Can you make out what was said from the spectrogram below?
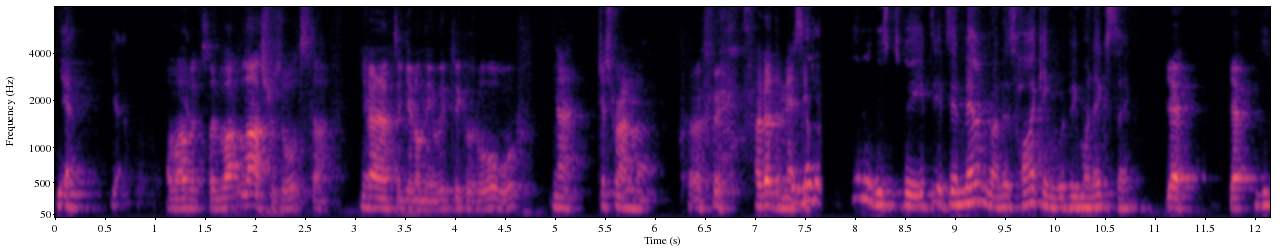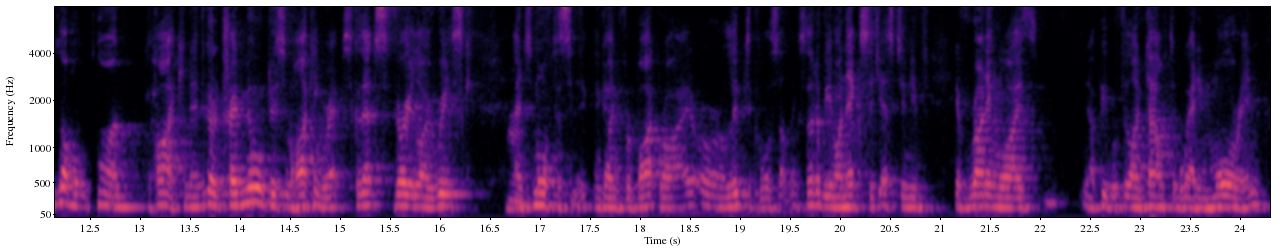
Yeah, yeah. I love yeah. it. So last resort stuff. You don't have to get on the elliptical at all, Wolf. No, just run more. Perfect. I got the message. This to be, if, if they're mountain runners, hiking would be my next thing. Yeah, yeah. If you've got more time, hike. You know, if you've got a treadmill, do some hiking reps because that's very low risk mm. and it's more specific than going for a bike ride or elliptical or something. So that'll be my next suggestion. If if running wise, you know, people feel uncomfortable adding more in,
